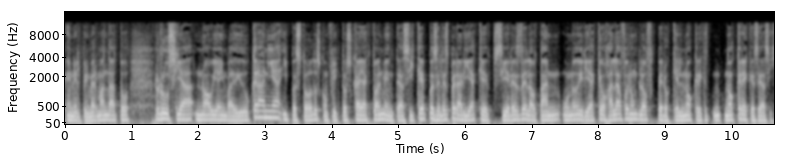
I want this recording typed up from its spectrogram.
en el primer mandato Rusia no había invadido Ucrania y pues todos los conflictos que hay actualmente, así que pues él esperaría que si eres de la OTAN uno diría que ojalá fuera un bluff, pero que él no cree no cree que sea así.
